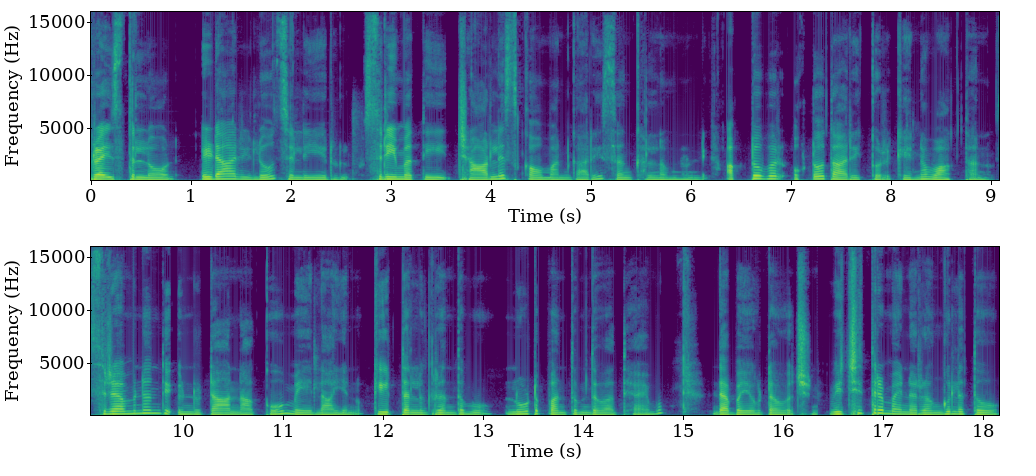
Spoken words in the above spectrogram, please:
ప్రైజ్ ఎడారిలో సెలయేరులు. శ్రీమతి చార్లెస్ కౌమన్ గారి సంకలనం నుండి అక్టోబర్ ఒకటో తారీఖు కొరికైన వాగ్దానం. శ్రమనంది ఉండుట నాకు మేలాయను. కీర్తనల గ్రంథము నూట పంతొమ్మిదవ అధ్యాయము డెబ్బై ఒకటవ వచనం. విచిత్రమైన రంగులతో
